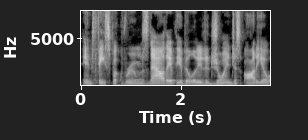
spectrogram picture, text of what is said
in Facebook rooms now, they have the ability to join just audio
